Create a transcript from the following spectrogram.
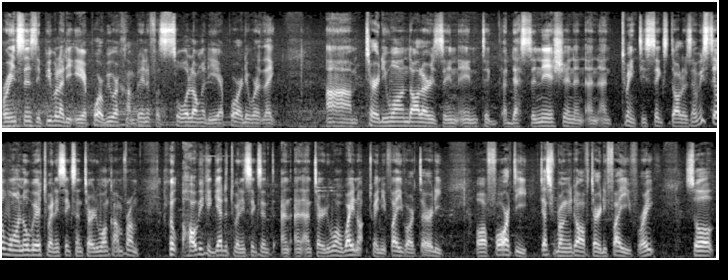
For instance, the people at the airport, we were complaining for so long at the airport, they were like um, $31 in, into a destination and, and, and $26. And we still want to know where 26 and 31 come from. How we could get to 26 and, and, and 31. Why not 25 or 30 or 40? Just run it off 35, right? So,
